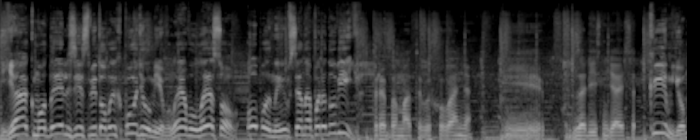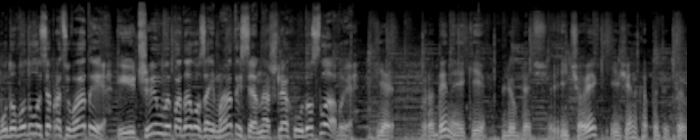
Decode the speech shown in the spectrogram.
Як модель зі світових подіумів Лев Улесов опинився на передовій? Треба мати виховання і залізні яйця. Ким йому доводилося працювати, і чим випадало займатися на шляху до слави? Є родини, які люблять і чоловік, і жінка пити пиво.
